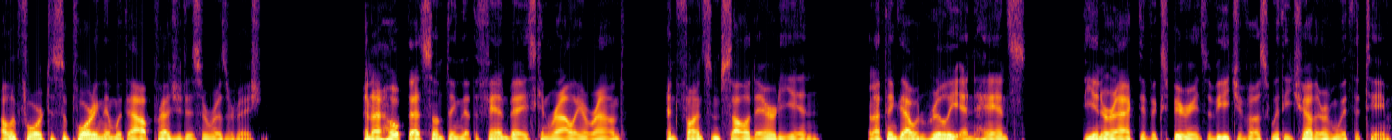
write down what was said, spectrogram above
I look forward to supporting them without prejudice or reservation. And I hope that's something that the fan base can rally around and find some solidarity in. And I think that would really enhance the interactive experience of each of us with each other and with the team.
